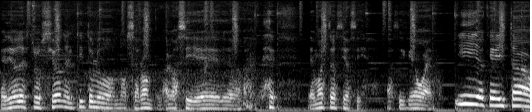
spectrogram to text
el dio destrucción, el título no se rompe. Algo así, eh. Demuestra sí o sí. Así que bueno. Y ok, está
